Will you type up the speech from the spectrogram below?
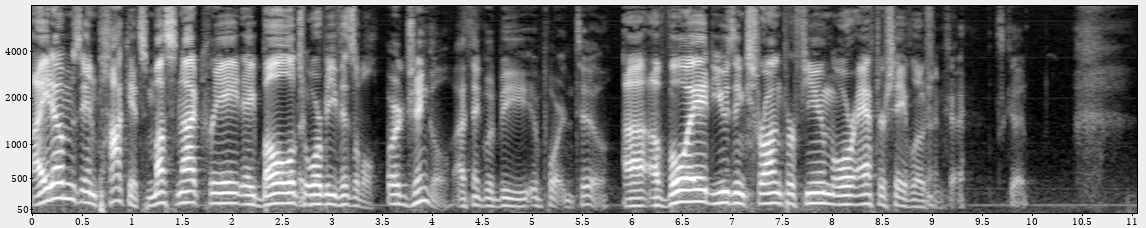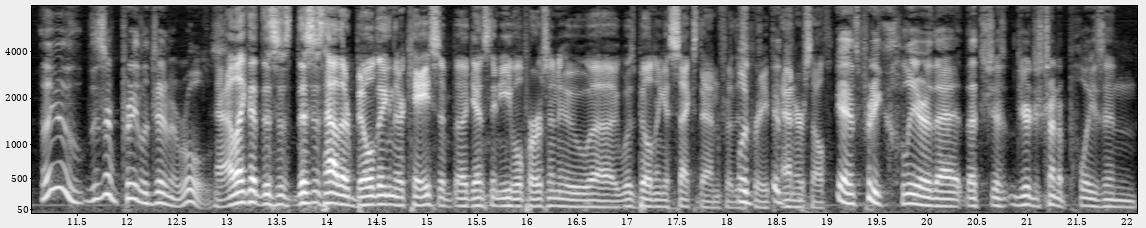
items in pockets must not create a bulge or be visible. or jingle. I think would be important too. Uh, avoid using strong perfume or aftershave lotion. Okay, that's good. I think these are pretty legitimate rules. I like that this is this is how they're building their case against an evil person who uh, was building a sex den for this Well, creep and herself. Yeah, it's pretty clear that that's just you're just trying to poison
